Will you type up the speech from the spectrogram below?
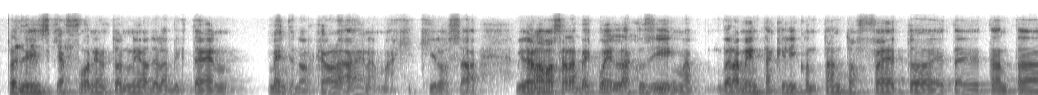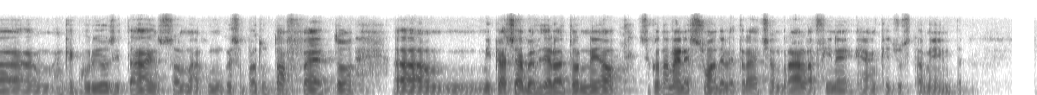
prendere gli schiaffoni al torneo della Big Ten, mentre North Carolina, ma chi, chi, lo sa. Villanova sarebbe quella così, ma veramente anche lì con tanto affetto e t- tanta anche curiosità, insomma, comunque soprattutto affetto. Uh, mi piacerebbe vedere al torneo, secondo me nessuna delle tre ci andrà alla fine e anche giustamente.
